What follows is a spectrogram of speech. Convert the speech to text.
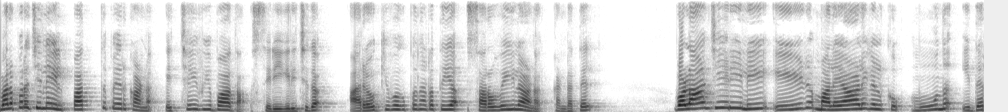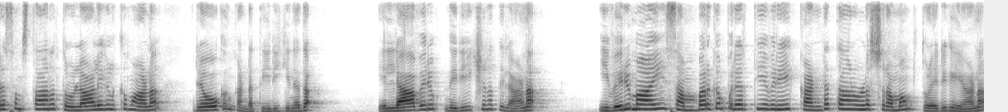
മലപ്പുറം ജില്ലയിൽ പത്ത് പേർക്കാണ് എച്ച് ഐ വി ബാധ സ്ഥിരീകരിച്ചത്. ആരോഗ്യവകുപ്പ് നടത്തിയ സർവേയിലാണ് കണ്ടെത്തൽ. വളാഞ്ചേരിയിലെ ഏഴ് മലയാളികൾക്കും മൂന്ന് ഇതര സംസ്ഥാന തൊഴിലാളികൾക്കുമാണ് രോഗം കണ്ടെത്തിയിരിക്കുന്നത്. എല്ലാവരും നിരീക്ഷണത്തിലാണ്. ഇവരുമായി സമ്പർക്കം പുലർത്തിയവരെ കണ്ടെത്താനുള്ള ശ്രമം തുടരുകയാണ്.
